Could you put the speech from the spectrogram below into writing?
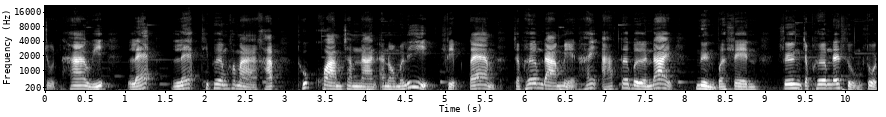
1.5 วิ และและที่เพิ่มเข้ามาครับ ทุกความชำนาญ Anomaly 10 แต้ม จะเพิ่มดาเมจให้ After Burn ได้ 1%ซึ่งจะเพิ่มได้สูงสุด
